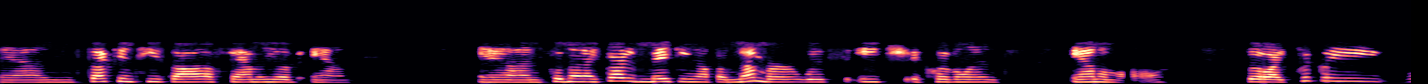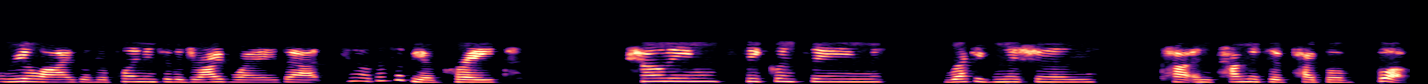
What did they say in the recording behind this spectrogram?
And second, he saw a family of ants. And so then I started making up a number with each equivalent animal. So I quickly realized as we're pulling into the driveway that, you know, this would be a great counting, sequencing, recognition, and cognitive type of book.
